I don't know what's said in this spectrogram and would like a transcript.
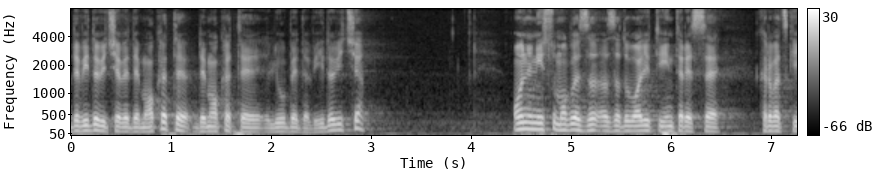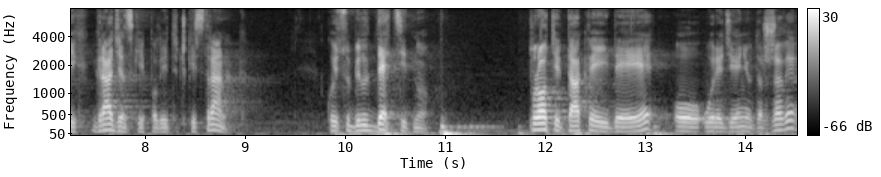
Davidovićeve demokrate, demokrate Ljube Davidovića, one nisu mogle zadovoljiti interese hrvatskih građanskih političkih stranaka, koji su bili decidno protiv takve ideje o uređenju države,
